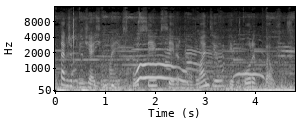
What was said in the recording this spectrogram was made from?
А также приезжайте на мои экскурсии в Северную Ирландию и в город Белфаст.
